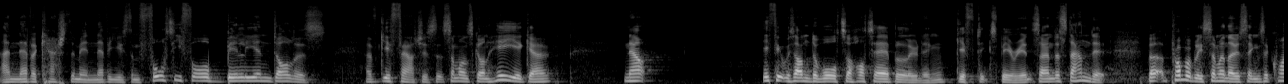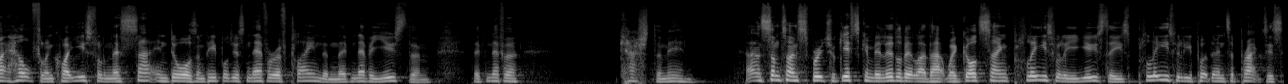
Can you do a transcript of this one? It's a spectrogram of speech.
and never cashed them in, never used them. $44 billion of gift vouchers that someone's gone, here you go. Now, if it was underwater hot air ballooning gift experience, I understand it. But probably some of those things are quite helpful and quite useful, and they're sat indoors, and people just never have claimed them. They've never used them, they've never cashed them in. And sometimes spiritual gifts can be a little bit like that, where God's saying, Please, will you use these? Please, will you put them into practice?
